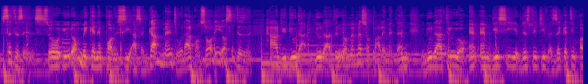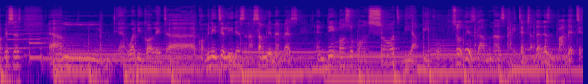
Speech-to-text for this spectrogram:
citizens. So you don't make any policy as a government without consulting your citizens. How do you do that? You do that through your members of parliament, and you do that through your MMDC, district chief executive officers. Um, what do you call it? Uh, community leaders and assembly members, and they also consult their people. So this governance architecture. Then there's budgeting.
